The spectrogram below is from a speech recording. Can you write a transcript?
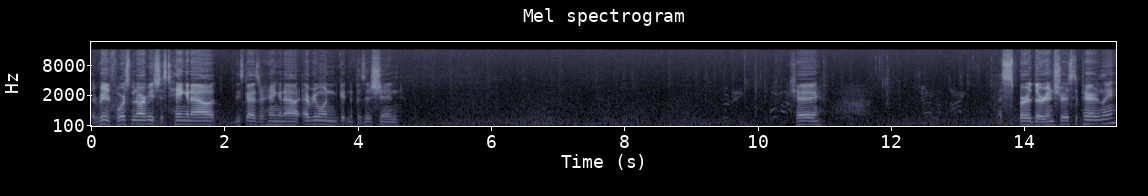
The reinforcement army is just hanging out. These guys are hanging out. Everyone get into position. Okay. I spurred their interest apparently.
